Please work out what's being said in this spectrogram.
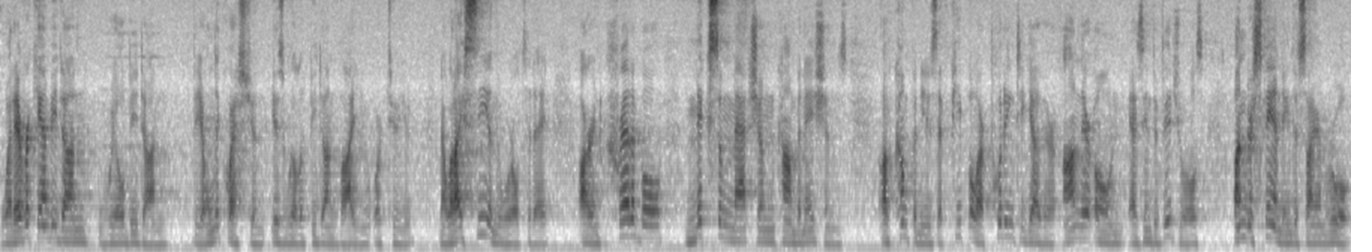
whatever can be done will be done. The only question is will it be done by you or to you? Now, what I see in the world today are incredible mix and match combinations of companies that people are putting together on their own as individuals, understanding this iron rule.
